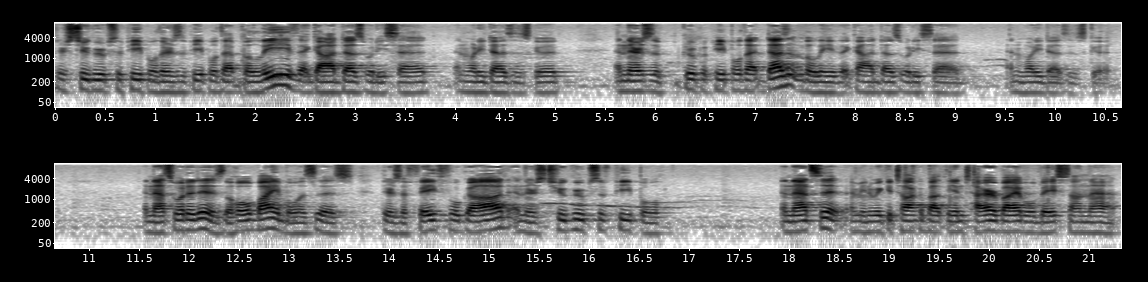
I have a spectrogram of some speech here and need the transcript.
there's two groups of people. There's the people that believe that God does what he said, and what he does is good. And there's a group of people that doesn't believe that God does what he said and what he does is good. And that's what it is. The whole Bible is this there's a faithful God, and there's two groups of people. And that's it. I mean, we could talk about the entire Bible based on that.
